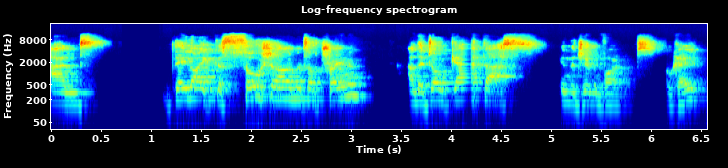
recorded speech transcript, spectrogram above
And they like the social element of training and they don't get that in the gym environment. Okay.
